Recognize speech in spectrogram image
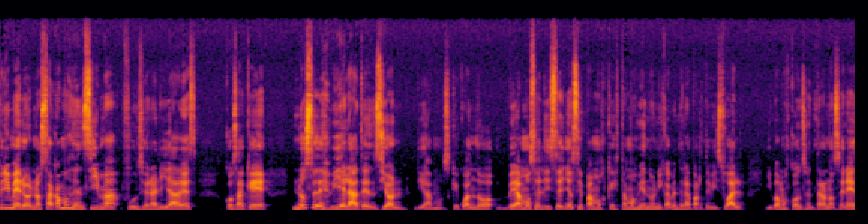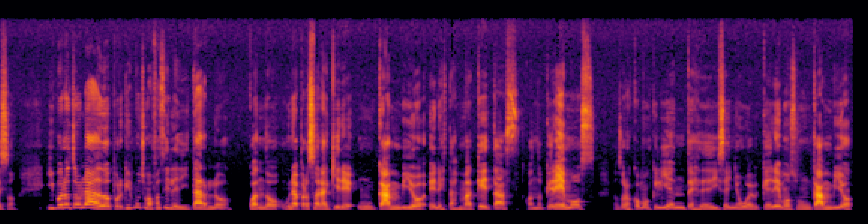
Primero, nos sacamos de encima funcionalidades, cosa que no se desvíe la atención, digamos, que cuando veamos el diseño sepamos que estamos viendo únicamente la parte visual y vamos a concentrarnos en eso. Y por otro lado, porque es mucho más fácil editarlo. Cuando una persona quiere un cambio en estas maquetas, cuando queremos nosotros como clientes de diseño web queremos un cambio,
